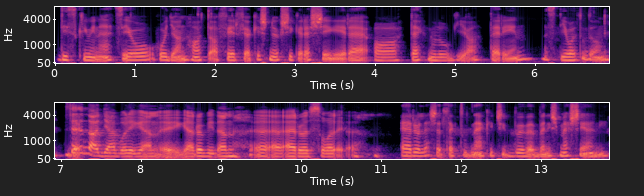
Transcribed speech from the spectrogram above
diszkrimináció hogyan hat a férfiak és nők sikerességére a technológia terén. Ezt jól tudom? De... Nagyjából igen, igen, röviden e, erről szól Erről esetleg tudnál kicsit bővebben is mesélni?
